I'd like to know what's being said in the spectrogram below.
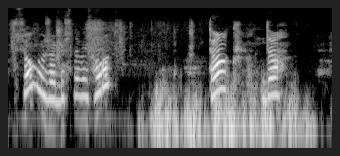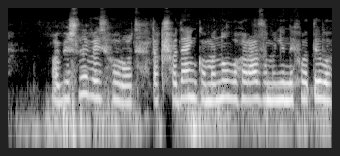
все, ми вже обійшли весь город. Так, да. Обійшли весь город. Так швиденько минулого разу мені не хватило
